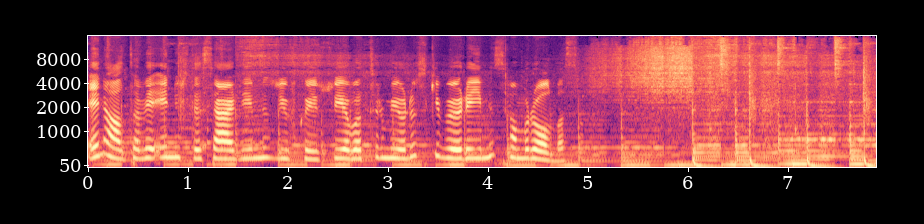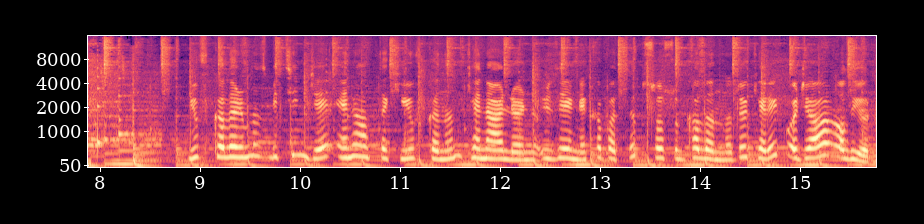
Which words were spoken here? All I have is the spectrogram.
En alta ve en üste serdiğimiz yufkayı suya batırmıyoruz ki böreğimiz hamur olmasın. Yufkalarımız bitince en alttaki yufkanın kenarlarını üzerine kapatıp sosun kalanını dökerek ocağa alıyorum.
